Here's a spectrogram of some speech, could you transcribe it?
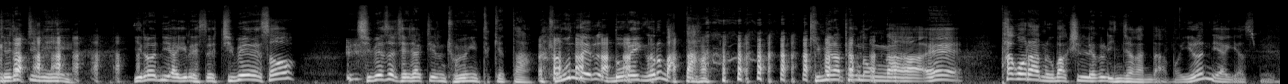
제작진이 이런 이야기를 했어요. 집에서 집에서 제작진은 조용히 듣겠다. 좋은 데- 노래인 거는 맞다. 김연아 평론가의 탁월한 음악 실력을 인정한다. 뭐 이런 이야기였습니다.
